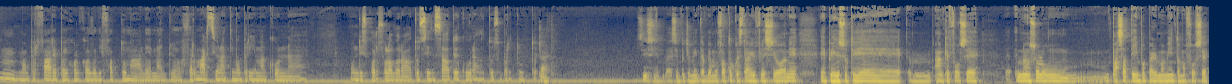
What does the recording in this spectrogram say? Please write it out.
Mm, ma per fare poi qualcosa di fatto male è meglio fermarsi un attimo prima con eh, un discorso lavorato, sensato e curato soprattutto. Certo. Sì, sì, beh, semplicemente abbiamo fatto questa riflessione e penso che um, anche fosse eh, non solo un, passatempo per il momento, ma fosse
